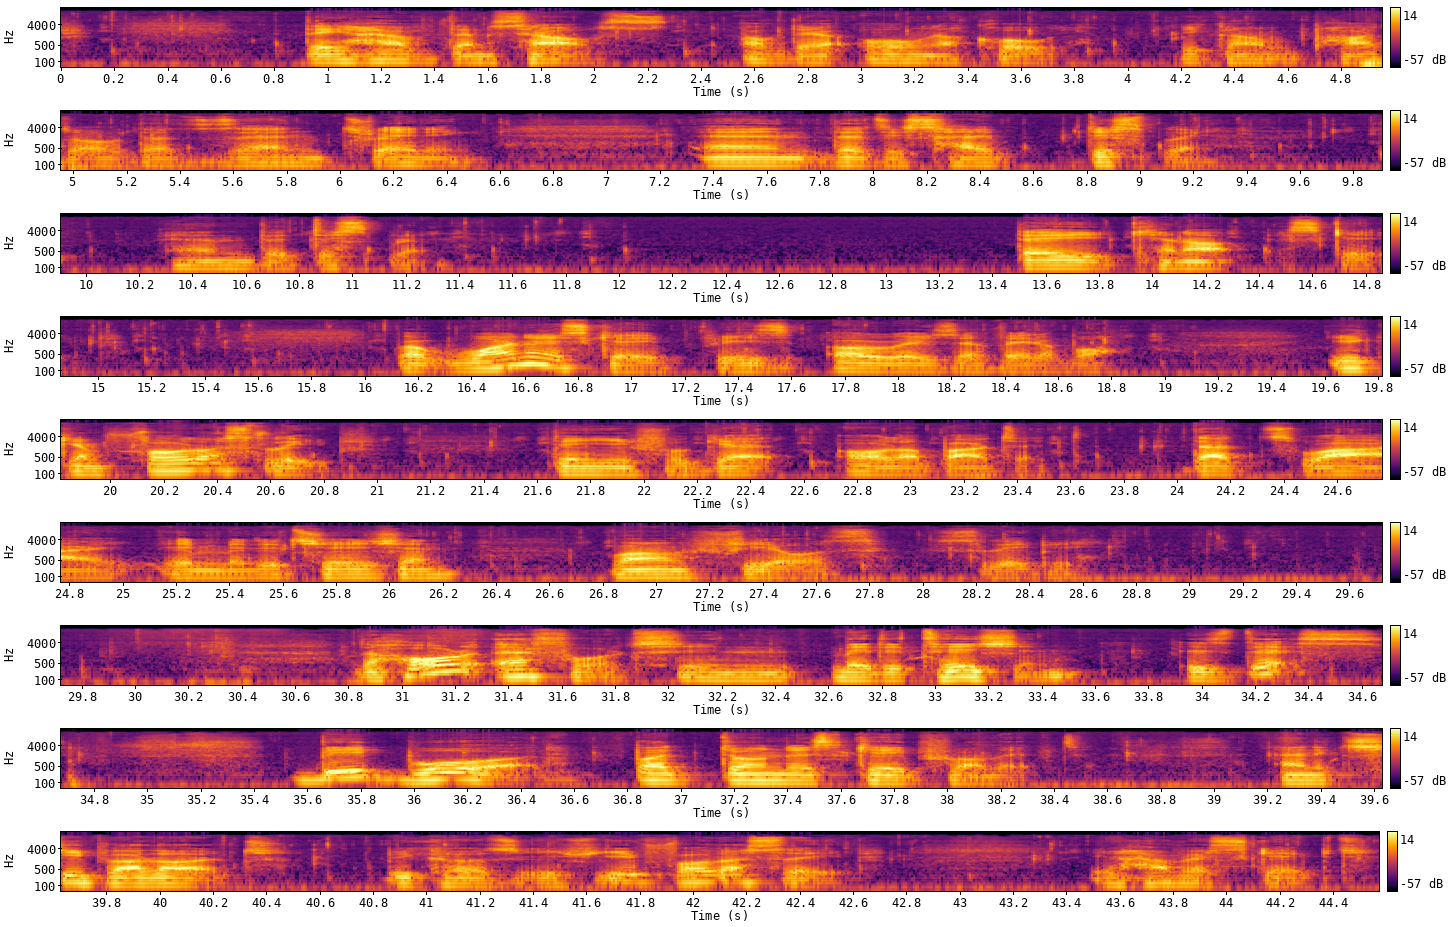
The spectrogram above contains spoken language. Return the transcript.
They have themselves, of their own accord, become part of the Zen training and the discipline and the discipline. They cannot escape. But one escape is always available. You can fall asleep, then you forget all about it. That's why in meditation one feels sleepy. The whole effort in meditation is this be bored, but don't escape from it, and keep alert because if you fall asleep, you have escaped.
